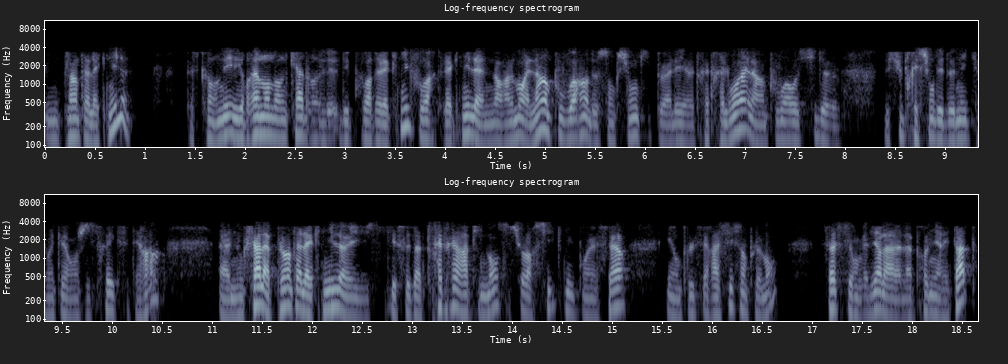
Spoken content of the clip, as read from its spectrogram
une plainte à la CNIL, parce qu'on est vraiment dans le cadre des pouvoirs de la CNIL. Il faut voir que la CNIL, elle, normalement, elle a un pouvoir hein, de sanction qui peut aller euh, très très loin. Elle a un pouvoir aussi de, de suppression des données qui ont été enregistrées, etc. Euh, donc ça, la plainte à la CNIL, euh, c'est faisable très très rapidement. C'est sur leur site CNIL.fr et on peut le faire assez simplement. Ça, c'est on va dire la, la première étape.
